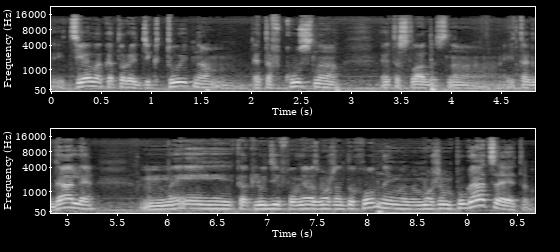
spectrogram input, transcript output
И тело, которое диктует нам, это вкусно, это сладостно и так далее. Мы, как люди вполне возможно духовные, мы можем пугаться этого.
